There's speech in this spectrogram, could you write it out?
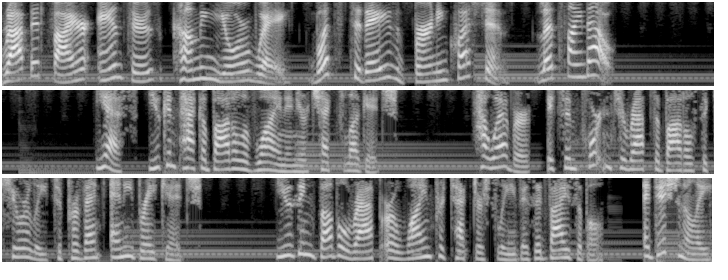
Rapid fire answers coming your way. What's today's burning question? Let's find out. Yes, you can pack a bottle of wine in your checked luggage. However, it's important to wrap the bottle securely to prevent any breakage. Using bubble wrap or a wine protector sleeve is advisable. Additionally,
